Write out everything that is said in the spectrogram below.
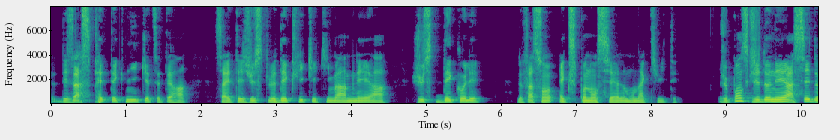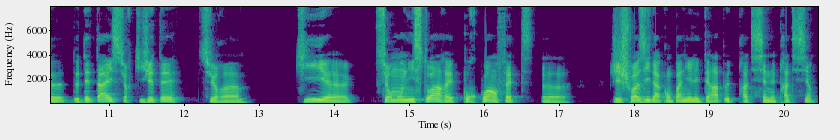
des aspects techniques, etc., ça a été juste le déclic et qui m'a amené à juste décoller de façon exponentielle mon activité. Je pense que j'ai donné assez de, détails sur qui j'étais, sur euh, qui, euh, sur mon histoire et pourquoi en fait euh, j'ai choisi d'accompagner les thérapeutes praticiennes et praticiens.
